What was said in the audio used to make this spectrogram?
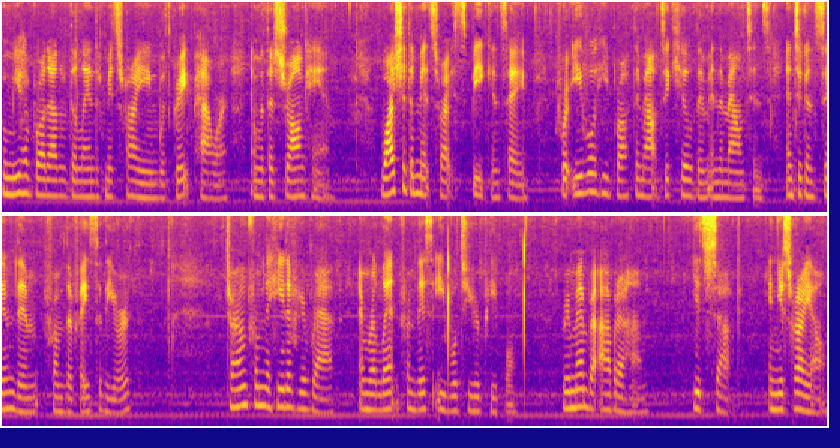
whom you have brought out of the land of Mitzrayim with great power and with a strong hand? Why should the Mitzrites speak and say, for evil he brought them out to kill them in the mountains, and to consume them from the face of the earth? Turn from the heat of your wrath, and relent from this evil to your people. Remember Abraham, Yitzchak, and Yisrael,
